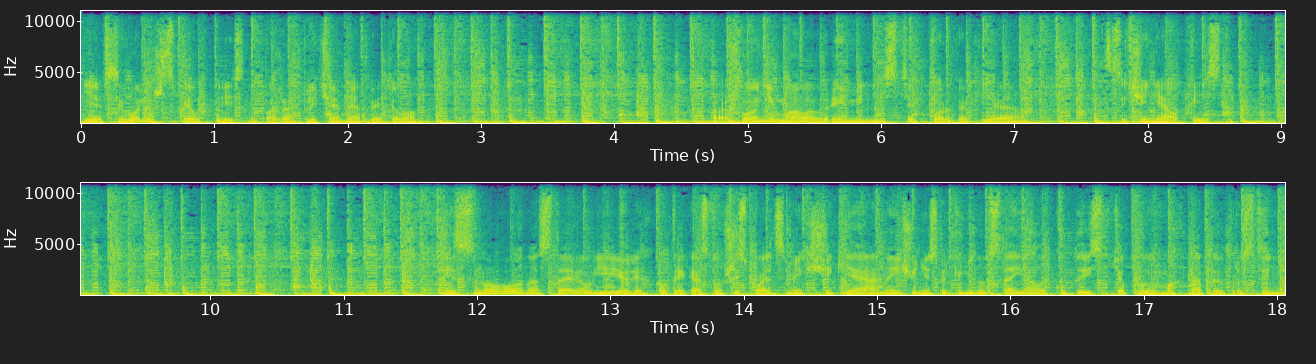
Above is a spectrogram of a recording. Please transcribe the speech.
«Я всего лишь спел песню», – пожав плечами, ответил он. Прошло немало времени с тех пор, как я сочинял песни. И снова он оставил ее, легко прикоснувшись пальцами к щеке, а она еще несколько минут стояла, кутаясь в теплую мохнатую простыню.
